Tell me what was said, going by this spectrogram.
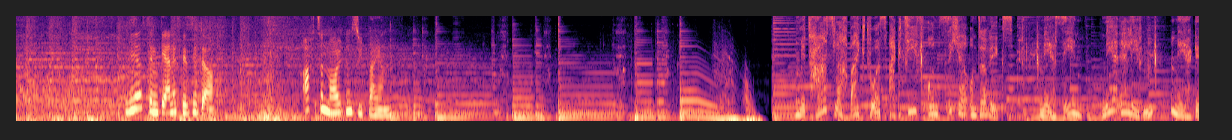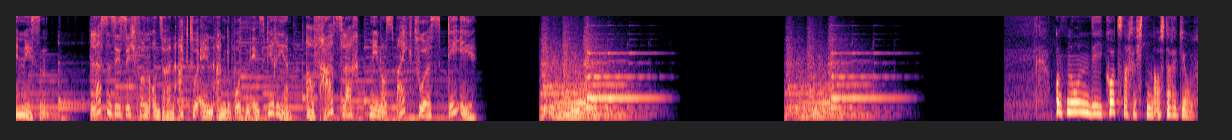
Wir sind gerne für Sie da. 18.0 in Südbayern. Mit Haslach Bike Tours aktiv und sicher unterwegs. Mehr sehen, mehr erleben, mehr genießen. Lassen Sie sich von unseren aktuellen Angeboten inspirieren auf haslach-biketours.de. Und nun die Kurznachrichten aus der Region.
